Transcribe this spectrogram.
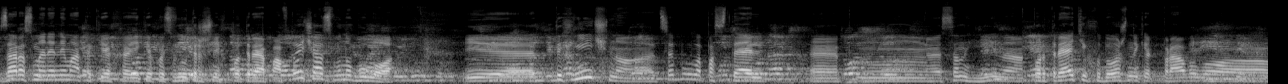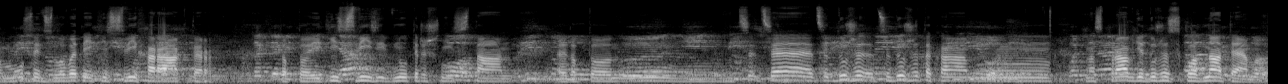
Зараз в мене нема таких е, якихось внутрішніх потреб, а в той час воно було. І е, технічно це була пастель, е, сангіна. В портреті художник, як правило, мусить зловити якийсь свій характер. Тобто якийсь свій внутрішній стан. Тобто це, це, це, дуже, це дуже така насправді дуже складна тема.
